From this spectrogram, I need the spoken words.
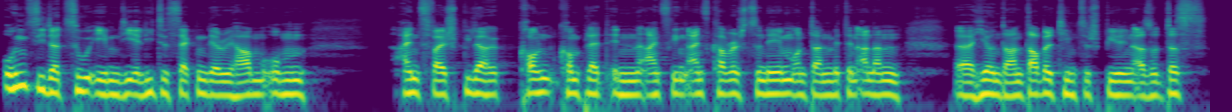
Und sie dazu eben die Elite Secondary haben, um ein, zwei Spieler kom komplett in 1 gegen 1 Coverage zu nehmen und dann mit den anderen äh, hier und da ein Double Team zu spielen. Also das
